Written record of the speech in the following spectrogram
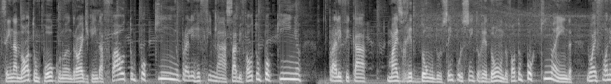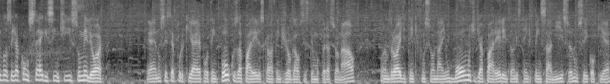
Você ainda nota um pouco no Android que ainda falta um pouquinho para ele refinar, sabe? Falta um pouquinho para ele ficar mais redondo, 100% redondo, falta um pouquinho ainda. No iPhone você já consegue sentir isso melhor. É, não sei se é porque a Apple tem poucos aparelhos que ela tem que jogar o sistema operacional, o Android tem que funcionar em um monte de aparelho, então eles têm que pensar nisso, eu não sei qual que é,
